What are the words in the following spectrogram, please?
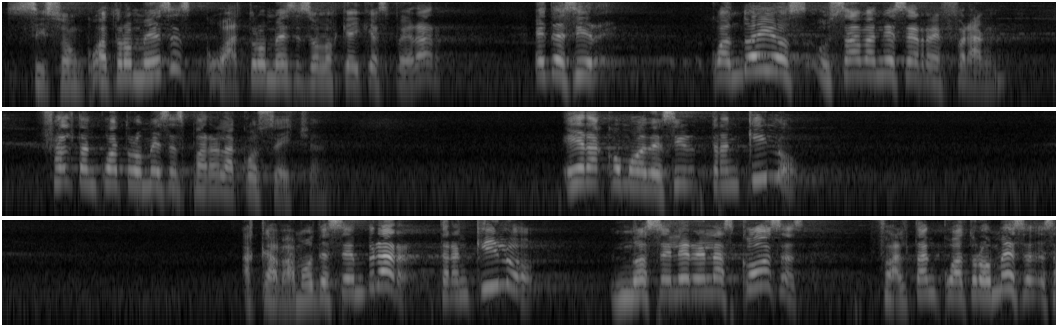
Si son cuatro meses, cuatro meses son los que hay que esperar. Es decir, cuando ellos usaban ese refrán, faltan cuatro meses para la cosecha, era como decir, tranquilo, acabamos de sembrar, tranquilo, no acelere las cosas, faltan cuatro meses,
